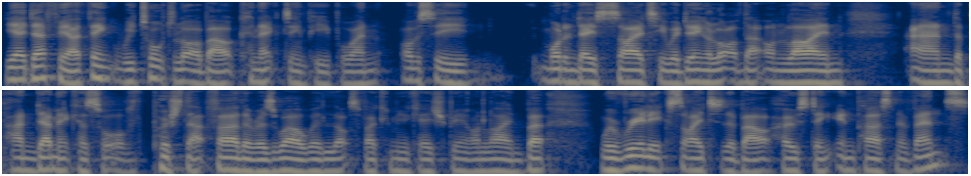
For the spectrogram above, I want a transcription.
Yeah, definitely. I think we talked a lot about connecting people, and obviously, modern day society, we're doing a lot of that online, and the pandemic has sort of pushed that further as well, with lots of our communication being online. But we're really excited about hosting in person events.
